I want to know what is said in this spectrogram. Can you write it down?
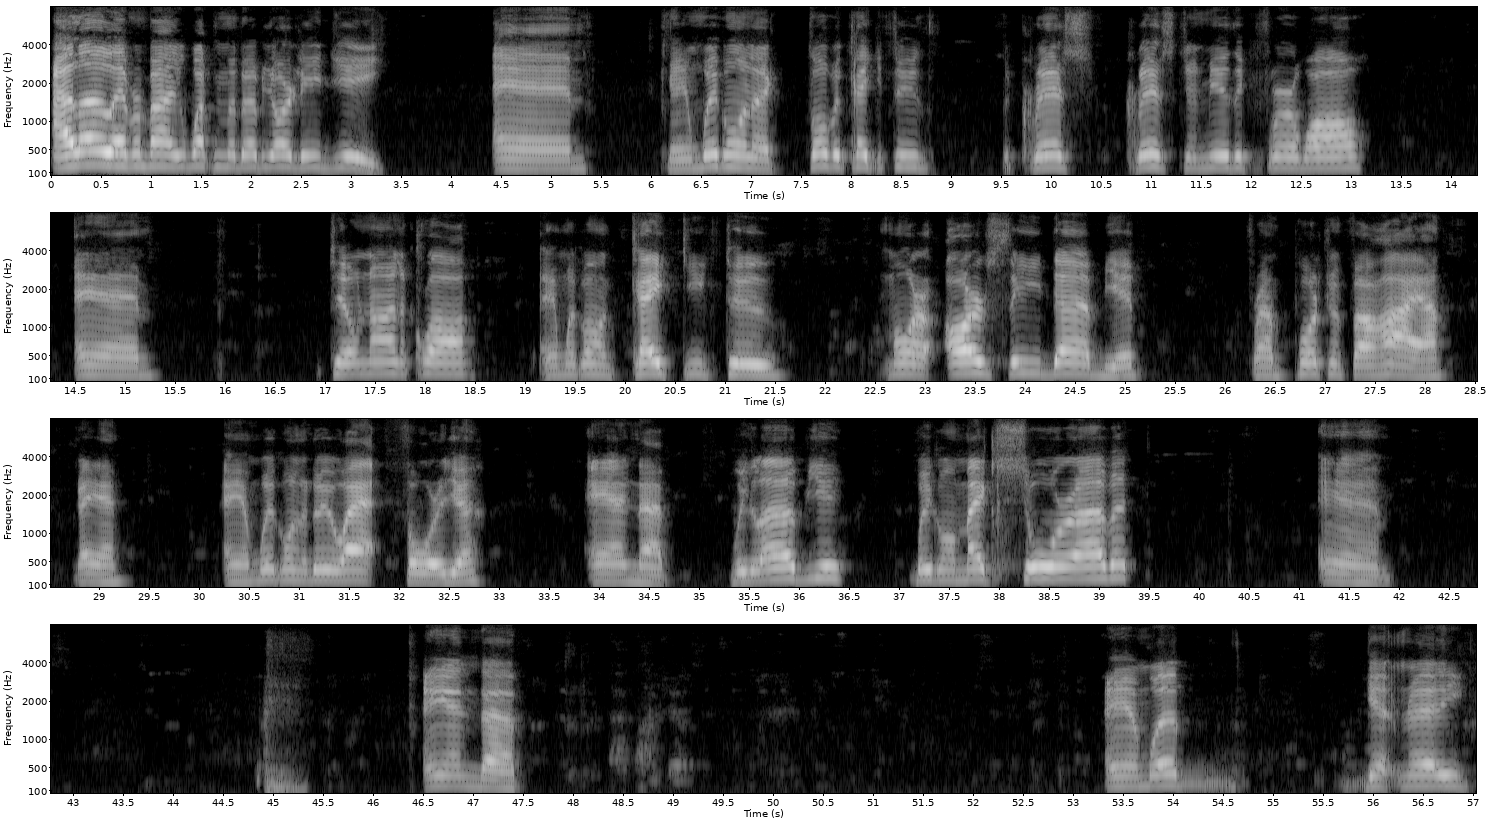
Hello, everybody. Welcome to WRDG. And, and we're going to fully take you through the Chris, Christian music for a while. And till 9 o'clock. And we're going to take you to more RCW from Portsmouth, Ohio. And and we're going to do that for you. And uh, we love you. We're going to make sure of it. And and uh, and we're getting ready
